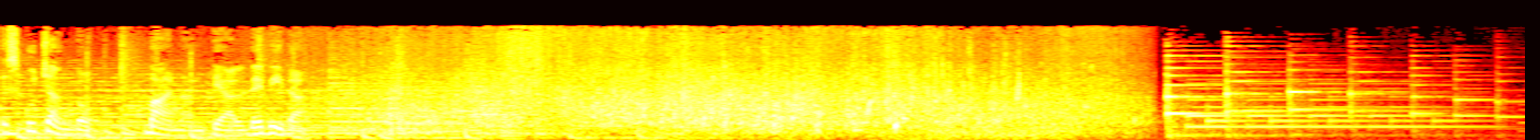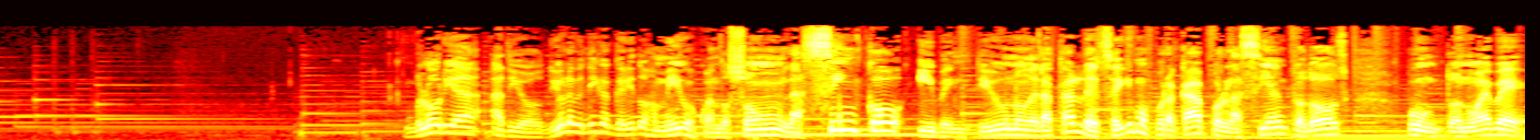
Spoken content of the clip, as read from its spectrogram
Escuchando Manantial de Vida. Gloria a Dios. Dios le bendiga, queridos amigos, cuando son las 5 y 21 de la tarde. Seguimos por acá por la 102.9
